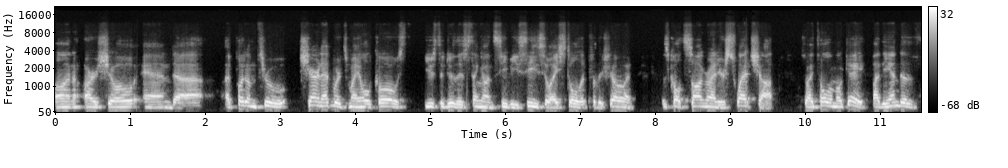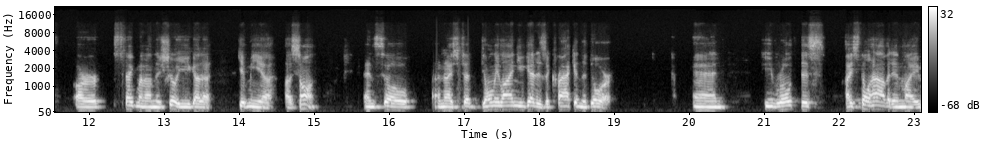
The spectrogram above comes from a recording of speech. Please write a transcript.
on our show and uh, i put him through sharon edwards my old co-host used to do this thing on cbc so i stole it for the show and was called songwriter sweatshop so i told him okay by the end of our segment on the show, you got to give me a, a song. And so, and I said, the only line you get is a crack in the door. And he wrote this I still have it in my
